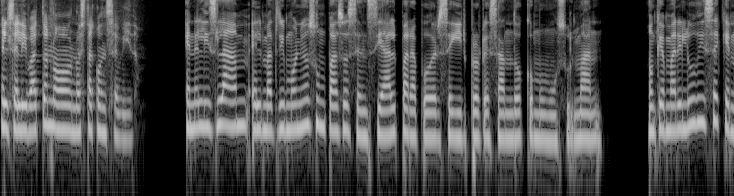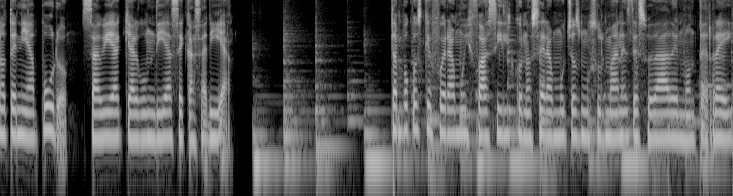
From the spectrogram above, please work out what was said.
el celibato no, no está concebido. En el Islam, el matrimonio es un paso esencial para poder seguir progresando como musulmán. Aunque Marilú dice que no tenía apuro, sabía que algún día se casaría. Tampoco es que fuera muy fácil conocer a muchos musulmanes de su edad en Monterrey,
